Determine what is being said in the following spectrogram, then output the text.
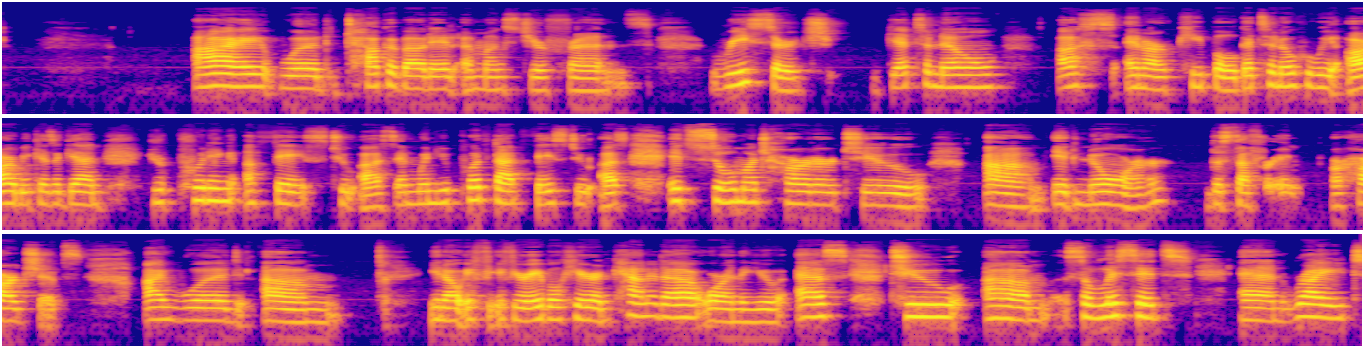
I would talk about it amongst your friends, research, get to know us and our people, get to know who we are because again, you're putting a face to us. And when you put that face to us, it's so much harder to um, ignore the suffering or hardships. I would um, you know, if, if you're able here in Canada or in the US to um, solicit and write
